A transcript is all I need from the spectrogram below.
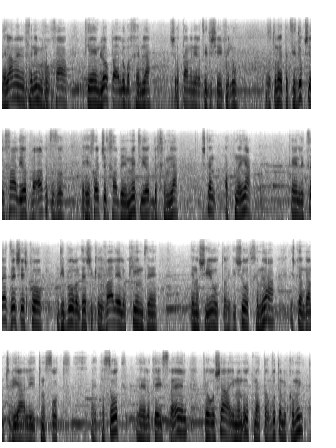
ולמה הם מפנים עבורך? כי הם לא פעלו בחמלה שאותם אני רציתי שיפעלו. זאת אומרת, הצידוק שלך להיות בארץ הזאת, היכולת שלך באמת להיות בחמלה. יש כאן התניה, כן, לצד זה שיש פה דיבור על זה שקרבה לאלוקים זה אנושיות, רגישות, חמלה, יש כאן גם תביעה להתמסרות. ההתמסרות לאלוקי ישראל פירושה הימנעות מהתרבות המקומית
